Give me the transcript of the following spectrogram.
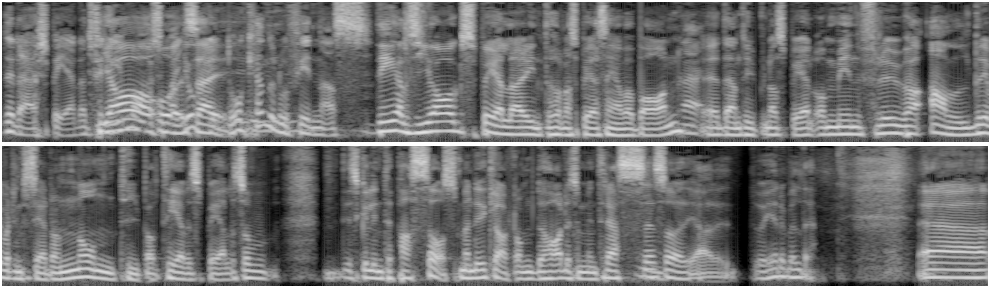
det där spelet? För ja, det är många som har gjort här, då kan det nog finnas. Dels jag spelar inte sådana spel sedan jag var barn, Nej. Eh, den typen av spel. Och min fru har aldrig varit intresserad av någon typ av tv-spel. Så det skulle inte passa oss. Men det är klart, om du har det som intresse mm. så ja, då är det väl det. Uh,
